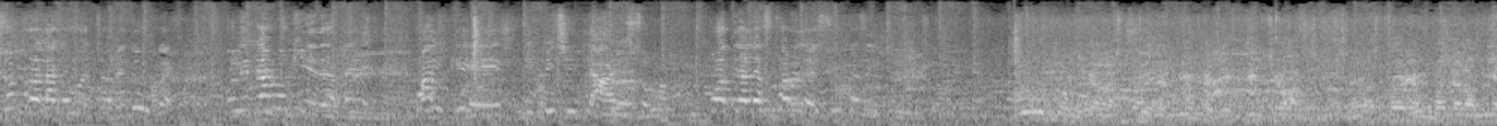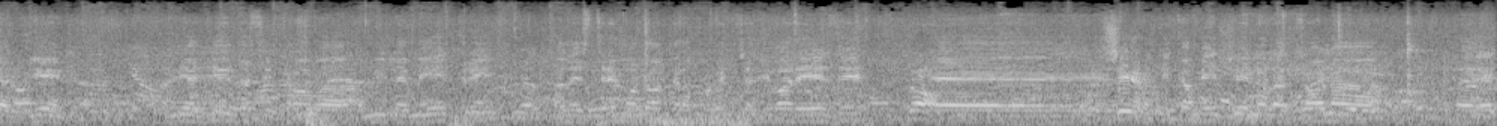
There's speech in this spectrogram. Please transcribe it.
sopra il Lago Maggiore. Dunque, volevamo chiederle qualche tipicità, insomma, un po' della storia del suo caseificio. Perché la storia del mio caseificio è la storia un po' della mia azienda. La mia azienda si trova a mille metri all'estremo nord della provincia di Varese, eh, praticamente nella zona eh,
